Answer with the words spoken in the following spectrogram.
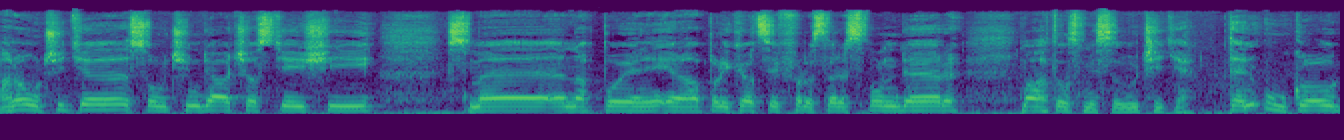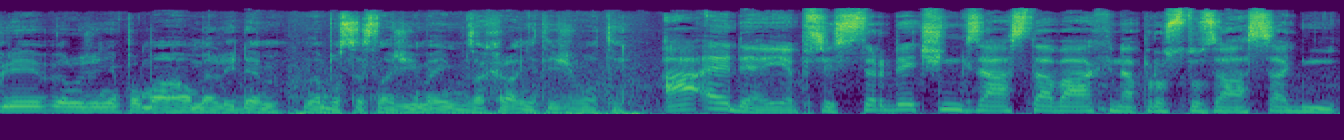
Ano, určitě jsou čím dál častější, jsme napojeni i na aplikaci First Responder, má to smysl určitě. Ten úkol, kdy vyloženě pomáháme lidem, nebo se snažíme jim zachránit ty životy. AED je při srdečních zástavách naprosto zásadní.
